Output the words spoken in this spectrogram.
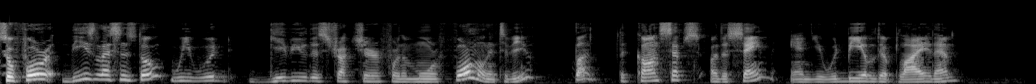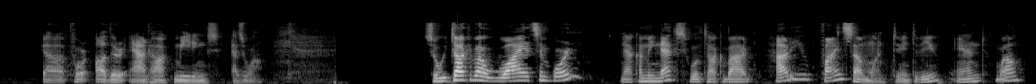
So for these lessons though, we would give you the structure for the more formal interview, but the concepts are the same and you would be able to apply them uh, for other ad hoc meetings as well. So we talked about why it's important. Now coming next, we'll talk about how do you find someone to interview and well,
